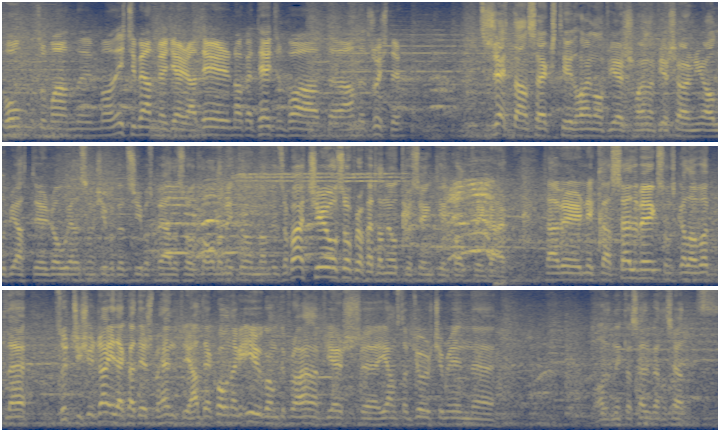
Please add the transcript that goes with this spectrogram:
på som man, man inte vän med att göra. Det är något tecken på att han är tröster. 13-6 till Heinald Bjärs. Heinald Bjärs är nu alla bjatter. Roel som kippar till Kipa spelar så för alla mitton. om vinner Bacci och så får Pettlan utvisning till Goldfinger. Där är Niklas Selvik som ska ha vötle. Så tycker inte rejda vad det är som händer. Allt jag kommer några EU-gång till Heinald Heinland Bjärs. Janstam George kommer in. Och Niklas Selvik har sett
